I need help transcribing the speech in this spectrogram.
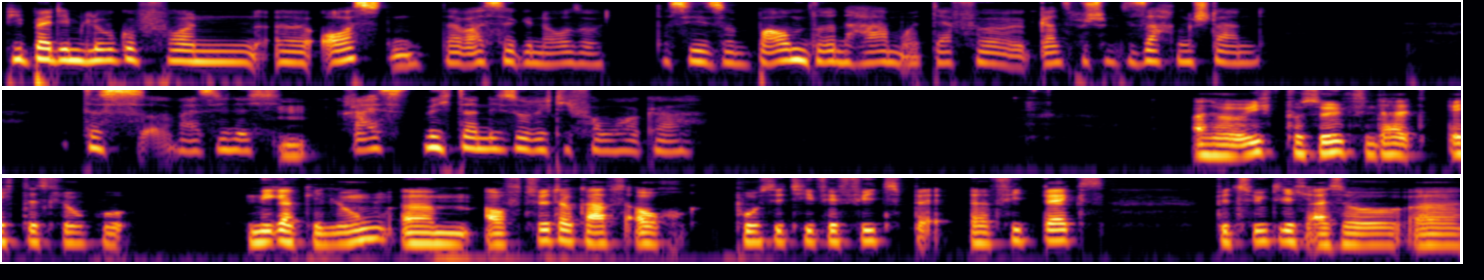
Wie bei dem Logo von äh, Austin, da war es ja genauso, dass sie so einen Baum drin haben und der für ganz bestimmte Sachen stand. Das weiß ich nicht. Hm. Reißt mich dann nicht so richtig vom Hocker. Also ich persönlich finde halt echt das Logo mega gelungen. Ähm, auf Twitter gab es auch positive Feedba äh, Feedbacks bezüglich. Also äh,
